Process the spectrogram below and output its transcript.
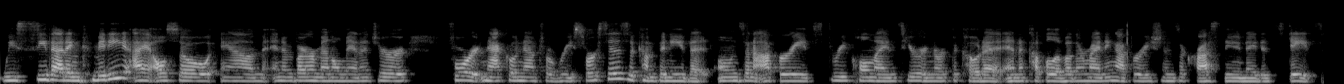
we see that in committee. I also am an environmental manager for NACCO Natural Resources, a company that owns and operates three coal mines here in North Dakota and a couple of other mining operations across the United States.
